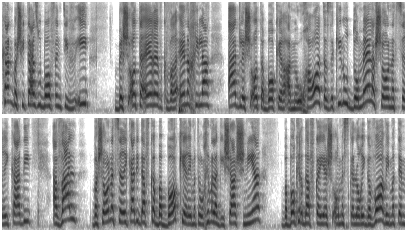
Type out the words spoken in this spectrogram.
כאן בשיטה הזו באופן טבעי, בשעות הערב כבר אין אכילה, עד לשעות הבוקר המאוחרות, אז זה כאילו דומה לשעון הצריקדי, אבל בשעון הצריקדי דווקא בבוקר, אם אתם הולכים על הגישה השנייה, בבוקר דווקא יש עומס קלורי גבוה, ואם אתם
